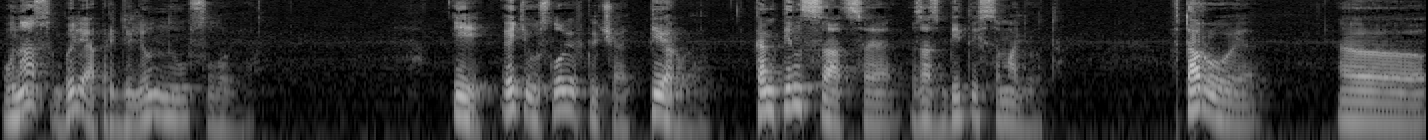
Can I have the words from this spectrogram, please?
у нас были определенные условия. И эти условия включают первое – компенсация за сбитый самолет. Второе э,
